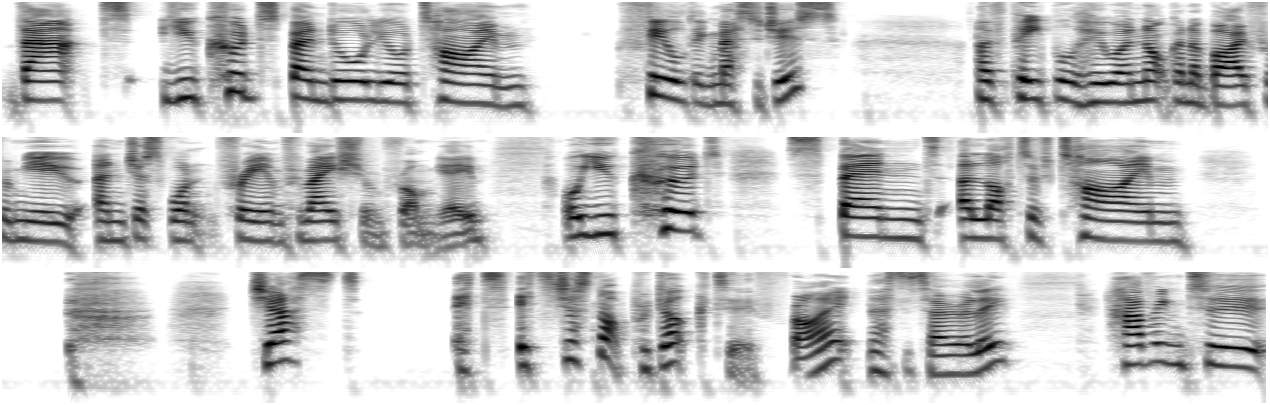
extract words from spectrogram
that you could spend all your time fielding messages of people who are not going to buy from you and just want free information from you. Or you could spend a lot of time just it's it's just not productive, right? Necessarily. Having to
